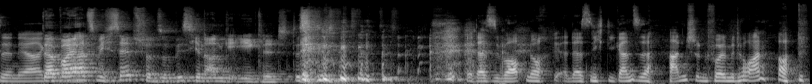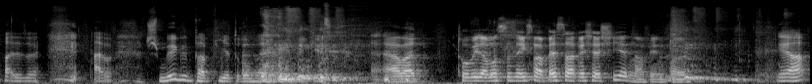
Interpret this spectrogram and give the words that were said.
ja. Dabei hat es mich selbst schon so ein bisschen angeekelt. Dass überhaupt noch, dass nicht die ganze Hand schon voll mit Hornhaut war. Also, aber Schmirgelpapier drum entwickelt. Aber Tobi, da musst du das nächste Mal besser recherchieren, auf jeden Fall. Ja,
